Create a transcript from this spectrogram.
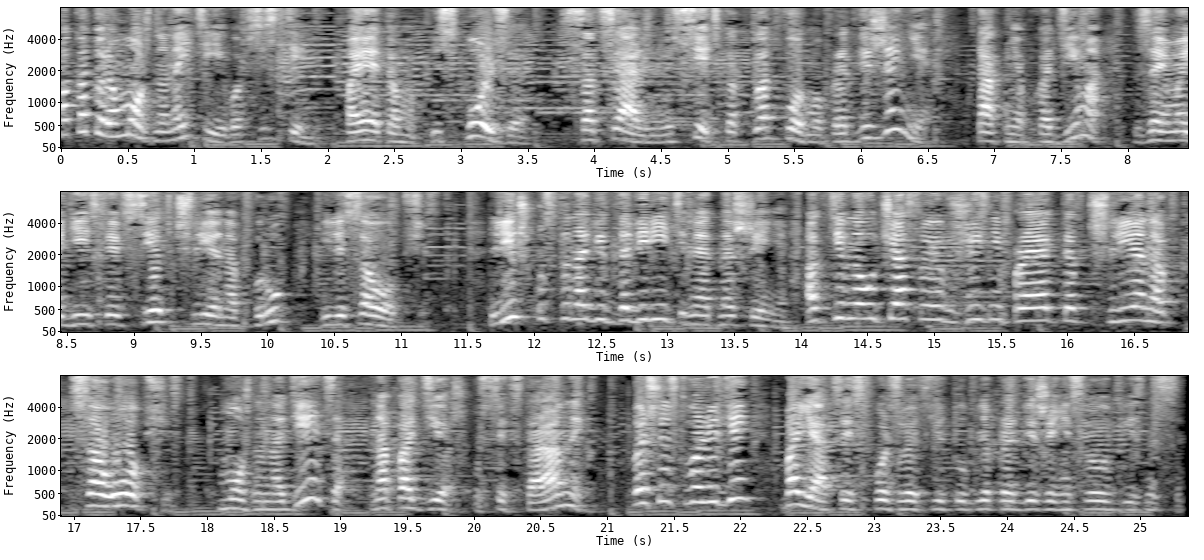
по которым можно найти его в системе. Поэтому, используя социальную сеть как платформу продвижения, так необходимо взаимодействие всех членов групп или сообществ. Лишь установив доверительные отношения, активно участвуя в жизни проектов членов сообществ, можно надеяться на поддержку с их стороны. Большинство людей боятся использовать YouTube для продвижения своего бизнеса,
